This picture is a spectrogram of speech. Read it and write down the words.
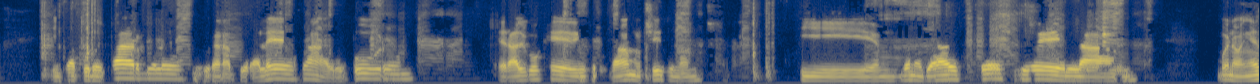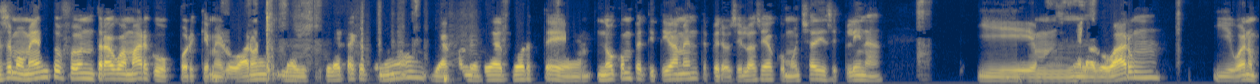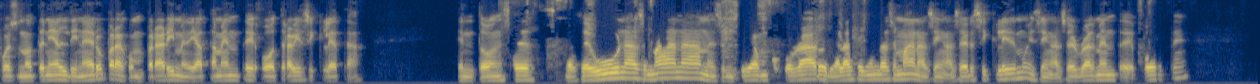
y ya puros árboles, pura naturaleza, algo puro era algo que disfrutaba muchísimo. Y bueno, ya después tuve la... Bueno, en ese momento fue un trago amargo porque me robaron la bicicleta que tenía ya cuando hacía deporte, no competitivamente, pero sí lo hacía con mucha disciplina. Y me la robaron y bueno, pues no tenía el dinero para comprar inmediatamente otra bicicleta. Entonces, hace una semana me sentía un poco raro, ya la segunda semana sin hacer ciclismo y sin hacer realmente deporte,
